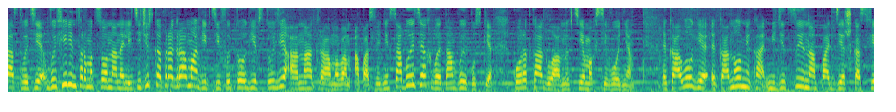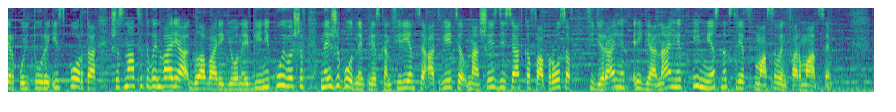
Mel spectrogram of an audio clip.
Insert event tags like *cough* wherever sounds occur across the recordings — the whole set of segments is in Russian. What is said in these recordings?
Здравствуйте! В эфире информационно-аналитическая программа «Объектив. Итоги» в студии Анна Акрамова. О последних событиях в этом выпуске. Коротко о главных темах сегодня. Экология, экономика, медицина, поддержка сфер культуры и спорта. 16 января глава региона Евгений Куйвышев на ежегодной пресс-конференции ответил на шесть десятков вопросов федеральных, региональных и местных средств массовой информации.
